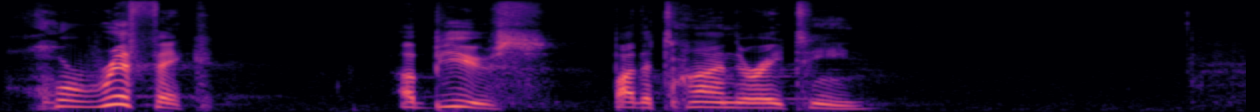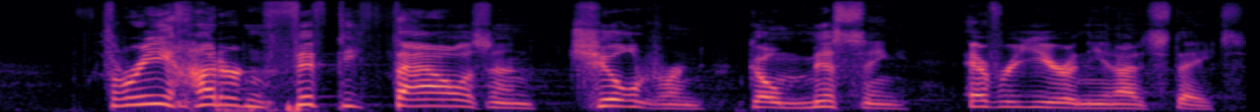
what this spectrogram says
horrific abuse by the time they're 18. 350,000 children go missing every year in the United States.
